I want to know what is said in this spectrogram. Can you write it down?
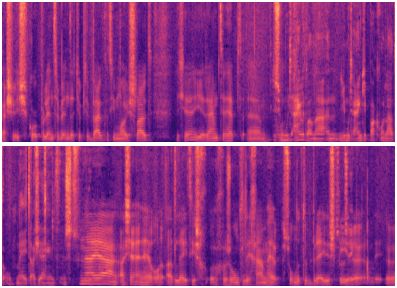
als je iets corpulenter bent, dat je op je buik dat hij mooi sluit. Dat je je ruimte hebt. Ehm, dus je moet eigenlijk wel naar een, je moet eigenlijk je pak gewoon laten opmeten. Als jij een, een nou ja, als je een heel atletisch gezond lichaam hebt zonder te brede spieren. Uh,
